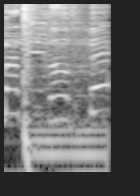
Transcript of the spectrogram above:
but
